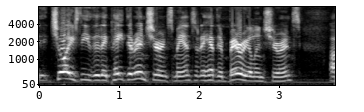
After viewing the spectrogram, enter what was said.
a choice: either they paid their insurance man, so they have their burial insurance, or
